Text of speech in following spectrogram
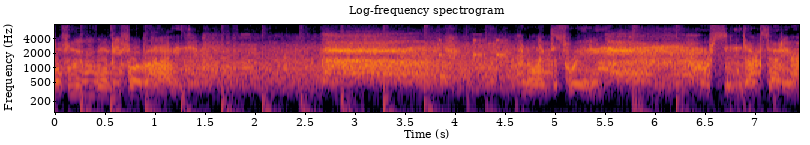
Hopefully we won't be far behind. I don't like this waiting. We're sitting ducks out here.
